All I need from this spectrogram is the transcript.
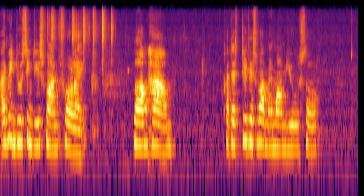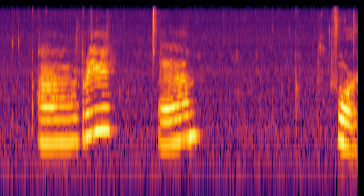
I've been using this one for like long time. Cause this is what my mom used. So three and four.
